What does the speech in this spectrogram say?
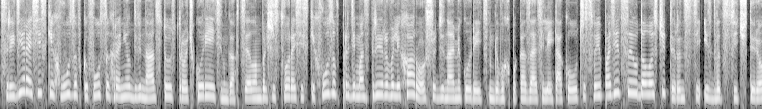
Среди российских вузов КФУ сохранил 12-ю строчку рейтинга. В целом большинство российских вузов продемонстрировали хорошую динамику рейтинговых показателей. Так улучшить свои позиции удалось 14 из 24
